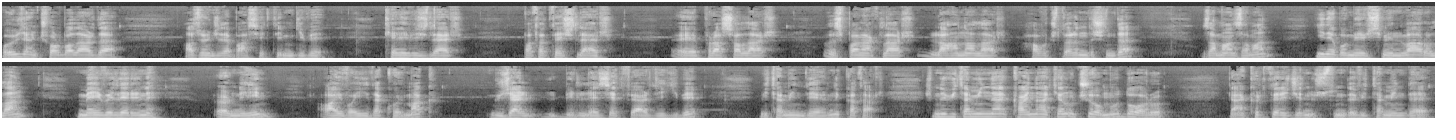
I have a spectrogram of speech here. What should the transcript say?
O yüzden çorbalarda az önce de bahsettiğim gibi kerevizler, patatesler, e, pırasalar, ıspanaklar, lahanalar, havuçların dışında zaman zaman yine bu mevsimin var olan meyvelerini örneğin ayvayı da koymak güzel bir lezzet verdiği gibi vitamin değerini katar. Şimdi vitaminler kaynarken uçuyor mu? Doğru. Yani 40 derecenin üstünde vitamin de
